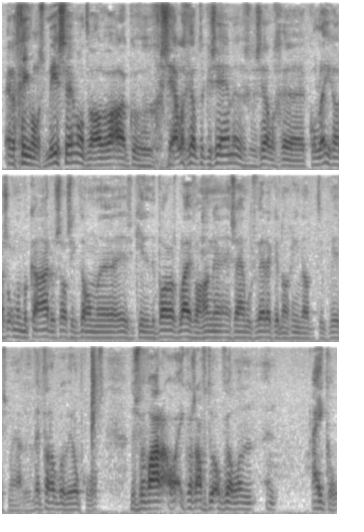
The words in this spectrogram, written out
En dat ging wel eens mis, hè, want we hadden ook wel gezellig op de kazerne. Dus gezellige collega's onder elkaar. Dus als ik dan eh, eens een keer in de bar was blijven hangen en zij moest werken, dan ging dat natuurlijk mis. Maar ja, dat werd dan ook wel weer opgelost. Dus we waren, al- ik was af en toe ook wel een, een eikel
